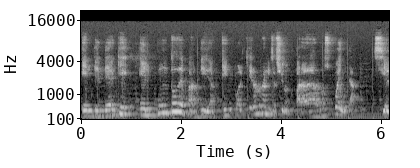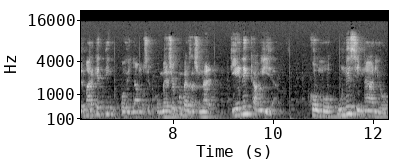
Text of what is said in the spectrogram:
Entender que el punto de partida en cualquier organización para darnos cuenta si el marketing o digamos el comercio conversacional tiene cabida como un escenario,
